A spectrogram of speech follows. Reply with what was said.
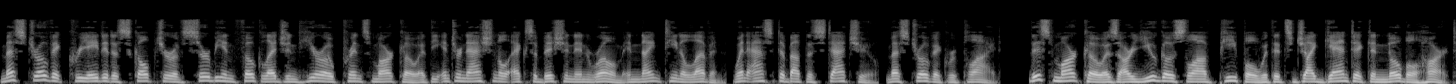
Mestrovic created a sculpture of Serbian folk legend hero Prince Marko at the International Exhibition in Rome in 1911. When asked about the statue, Mestrovic replied, This Marko is our Yugoslav people with its gigantic and noble heart.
